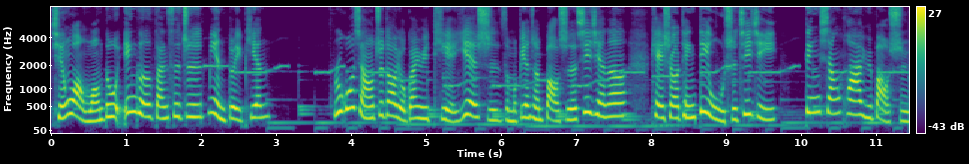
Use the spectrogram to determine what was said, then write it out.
《前往王都英格凡斯之面对篇》。如果想要知道有关于铁叶石怎么变成宝石的细节呢？可以收听第五十七集《丁香花与宝石》。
